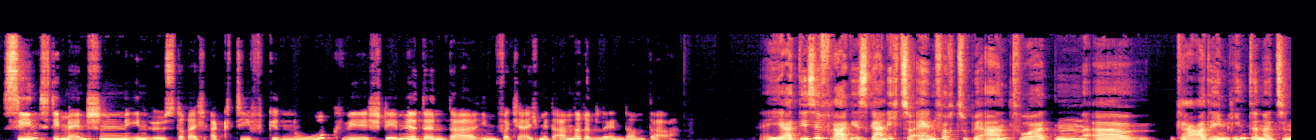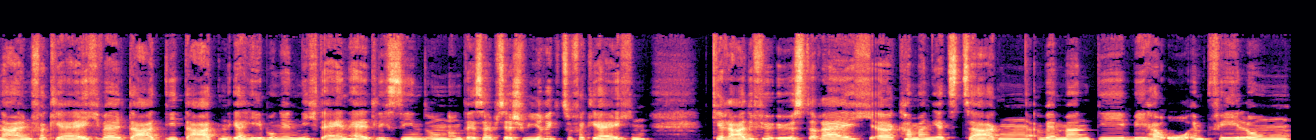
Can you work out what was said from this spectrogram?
Sind die Menschen in Österreich aktiv genug? Wie stehen wir denn da im Vergleich mit anderen Ländern da? Ja, diese Frage ist gar nicht so einfach zu beantworten, äh, gerade im internationalen Vergleich, weil da die Datenerhebungen nicht einheitlich sind und, und deshalb sehr schwierig zu vergleichen. Gerade für Österreich äh, kann man jetzt sagen, wenn man die WHO-Empfehlung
